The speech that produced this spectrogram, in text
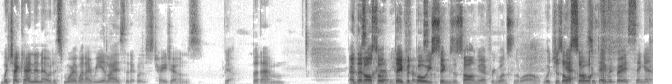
which I kind of noticed more when I realized that it was Terry Jones. Yeah. But um And then also incredibly hard to David Bowie sings a song every once in a while, which is yeah, also, also David Bowie singing.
